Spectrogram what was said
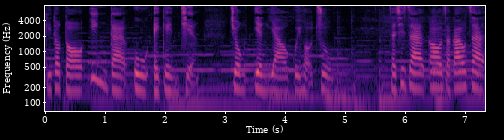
基督徒应该有的见证，将荣耀归乎主。十七节到十九节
